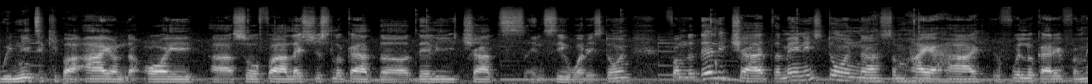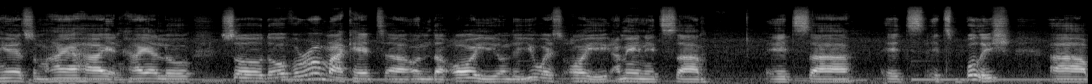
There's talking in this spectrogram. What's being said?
we need to keep our eye on the oil. Uh, so far, let's just look at the daily charts and see what it's doing. From the daily chart, I mean it's doing uh, some higher high. If we look at it from here, some higher high and higher low. So the overall market uh, on the oil, on the U.S. oil, I mean it's um, it's uh, it's it's bullish uh,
